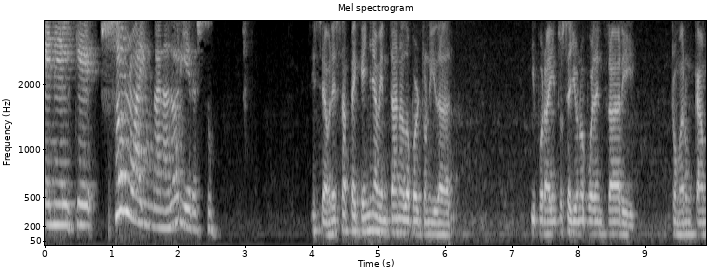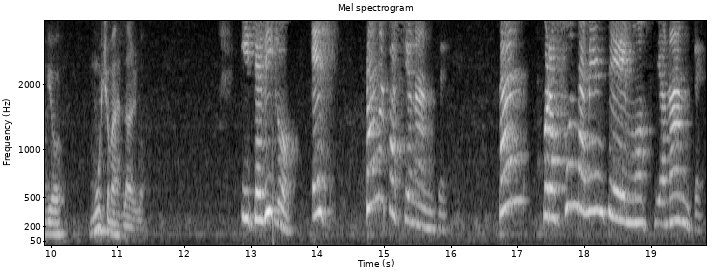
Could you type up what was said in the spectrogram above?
en el que solo hay un ganador y eres tú. Si se abre esa pequeña ventana de oportunidad y por ahí entonces yo no puedo entrar y tomar un cambio mucho más largo. Y te digo, es tan apasionante, tan profundamente emocionante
